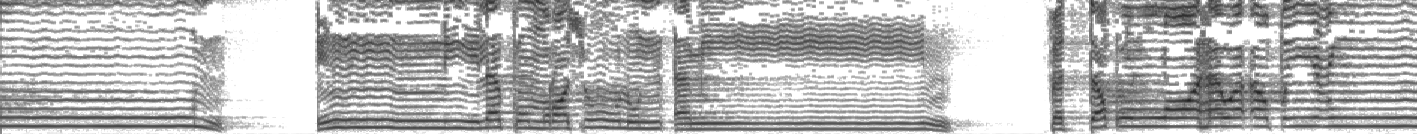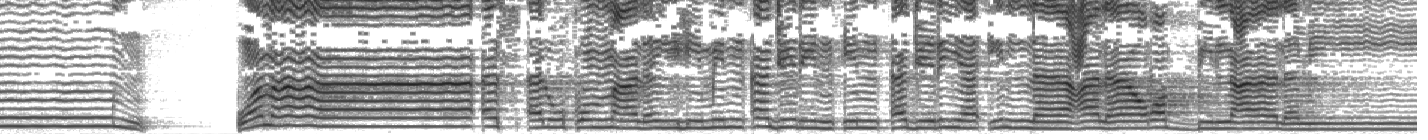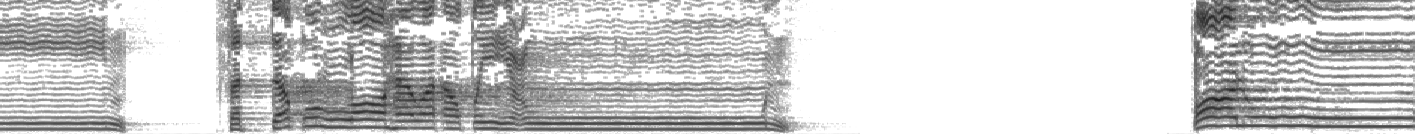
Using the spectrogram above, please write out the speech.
إني لكم رسول أمين. فاتقوا الله وأطيعون. وما اسالكم عليه من اجر ان اجري الا على رب العالمين فاتقوا الله واطيعون قالوا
